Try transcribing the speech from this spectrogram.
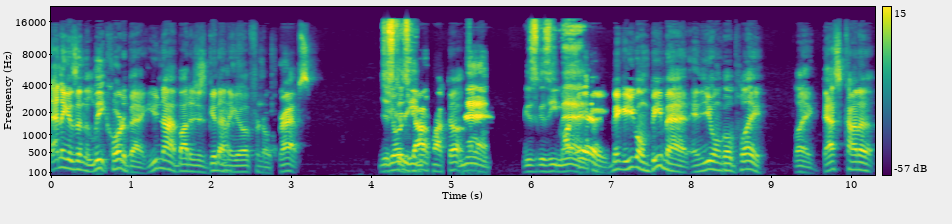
That nigga's an elite quarterback. You're not about to just get that nigga up for no scraps. Just you already he got him locked up. mad. Just because he Oh, mad. yeah, nigga, you're gonna be mad and you gonna go play. Like that's kind of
